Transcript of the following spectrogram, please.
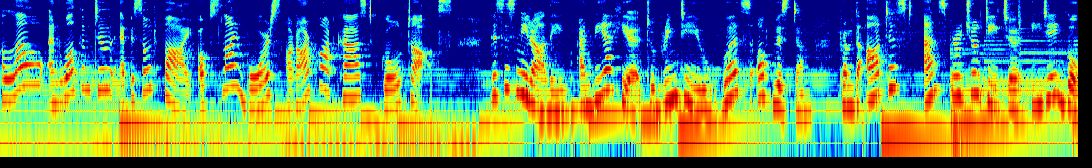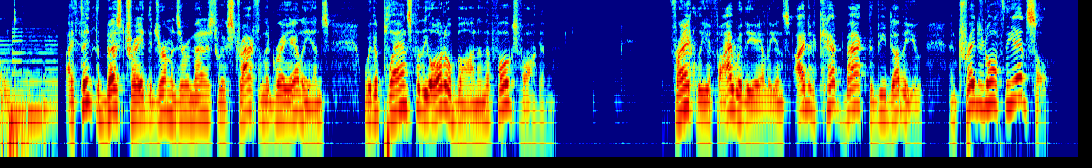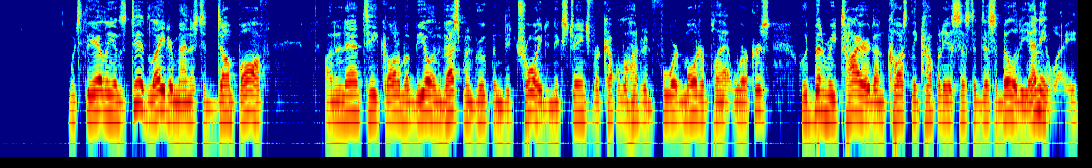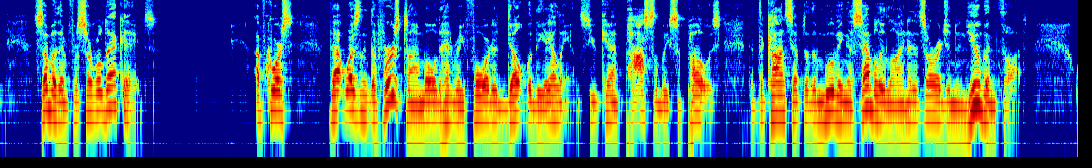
Hello, and welcome to episode 5 of Slime Wars on our podcast Gold Talks. This is Nirali, and we are here to bring to you words of wisdom from the artist and spiritual teacher E.J. Gold. I think the best trade the Germans ever managed to extract from the gray aliens were the plans for the Autobahn and the Volkswagen. Frankly, if I were the aliens, I'd have kept back the VW and traded off the Edsel which the aliens did later manage to dump off on an antique automobile investment group in Detroit in exchange for a couple of hundred Ford motor plant workers who'd been retired on costly company assisted disability anyway, some of them for several decades. Of course, that wasn't the first time old Henry Ford had dealt with the aliens. You can't possibly suppose that the concept of the moving assembly line had its origin in human thought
